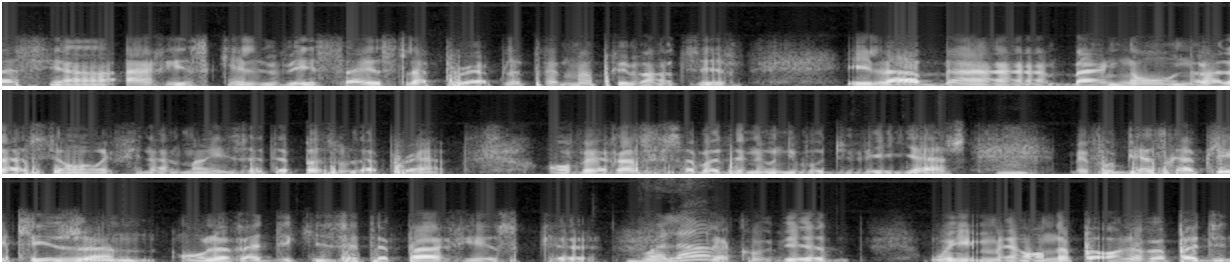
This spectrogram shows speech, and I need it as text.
patients à risque élevé cessent la PrEP, le traitement préventif. Et là, ben, bang, ont une relation et finalement, ils n'étaient pas sous la PrEP. On verra ce que ça va donner au niveau du VIH. Mm. Mais il faut bien se rappeler que les jeunes, on leur a dit qu'ils n'étaient pas à risque de la COVID. Oui, mais on n'a pas, on leur a pas dit,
